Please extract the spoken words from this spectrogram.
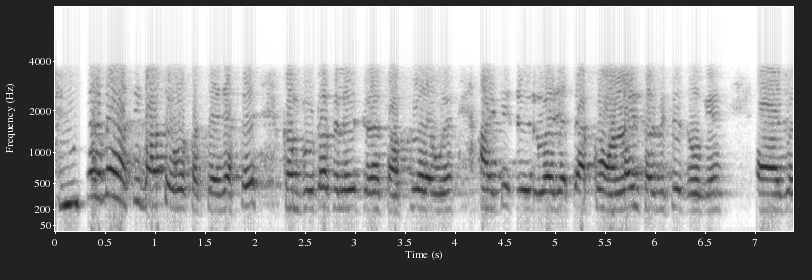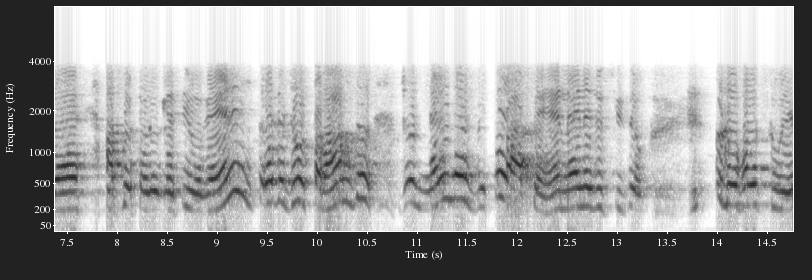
फ्यूचर में ऐसी बातें हो सकते हैं, जैसे कंप्यूटर से रिलेटेड सॉफ्टवेयर हुए आईटी से रिलेटेड हुए, जैसे आपको ऑनलाइन सर्विसेज़ हो गए जो है, आपके टेरोगेसी हो गए इस तरह के जो तमाम जो जो नए नए विषय आते हैं नए नए जो चीज़ें रोबोट्स हुए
